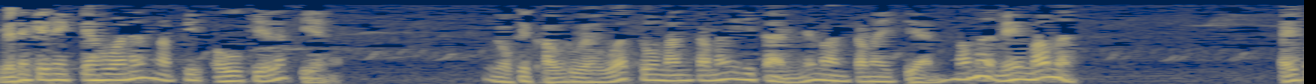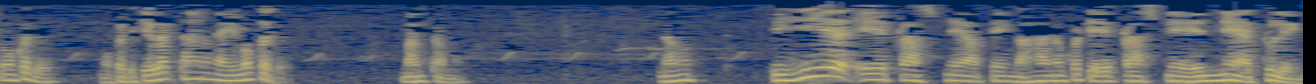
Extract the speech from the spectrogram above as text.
වෙන කෙනෙක් ඇහුවා නම් අපි ඔව් කියලා කියනවා. ලෝකේ කවුරු ඇහුවත් ඔව් මං තමයි හිතන්නේ මං තමයි කියන්නේ. මම මේ මම. ඒත් මොකද? මොකද කියලා අහනවා නෑ මොකද? මං තමයි. නමුත් සිහිය ඒ ප්‍රශ්නේ අපෙන් අහනකොට ඒ ප්‍රශ්නේ එන්නේ ඇතුලෙන්.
